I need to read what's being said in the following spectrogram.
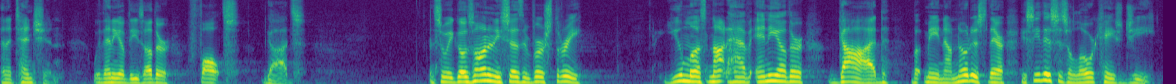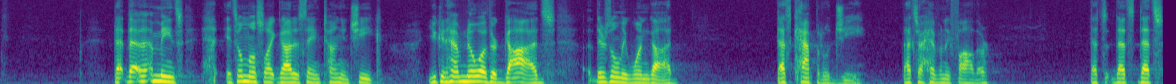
and attention with any of these other false gods. And so he goes on and he says in verse 3 You must not have any other God but me. Now, notice there, you see this is a lowercase g. That, that means it's almost like God is saying tongue in cheek. You can have no other gods. There's only one God. That's capital G. That's our Heavenly Father. That's, that's, that's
